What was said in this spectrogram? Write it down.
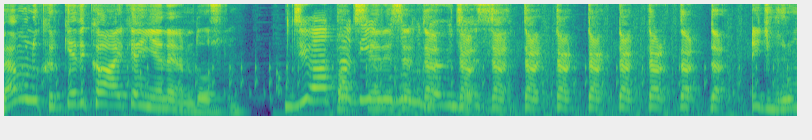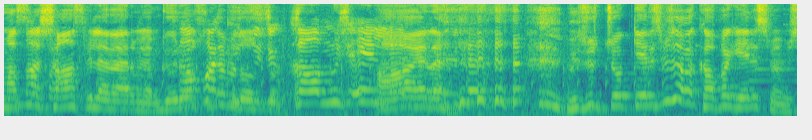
Ben bunu 47k iken yenerim dostum. Civata Bak diye bunu döveceğiz. hiç vurmasına Bak, şans bile vermiyorum. Görüyorsun Kafa değil mi dostum? küçücük kalmış eller. Aynen. Vücut çok gelişmiş ama kafa gelişmemiş.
